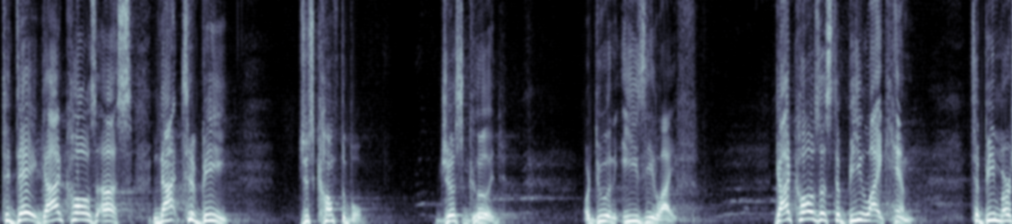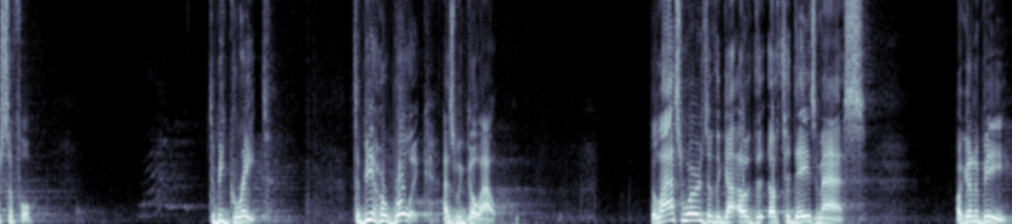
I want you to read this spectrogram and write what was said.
Today, God calls us not to be just comfortable, just good or do an easy life. God calls us to be like Him, to be merciful, to be great, to be heroic as we go out. The last words of, the, of, the, of today's Mass are going to be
